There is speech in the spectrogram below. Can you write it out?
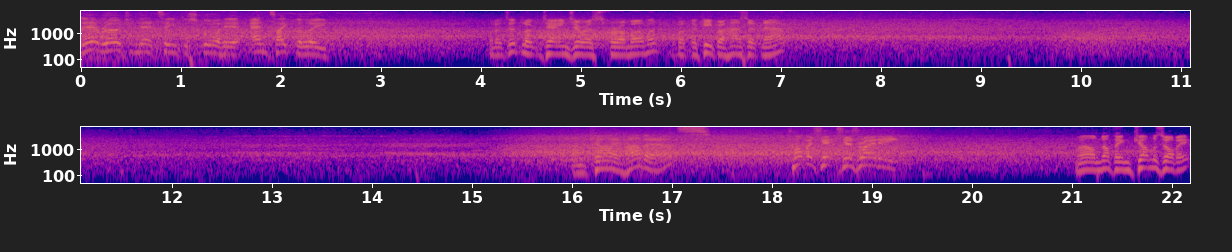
They're urging their team to score here and take the lead. Well, it did look dangerous for a moment, but the keeper has it now. And Kai Havertz. Kovacic is ready. Well, nothing comes of it.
